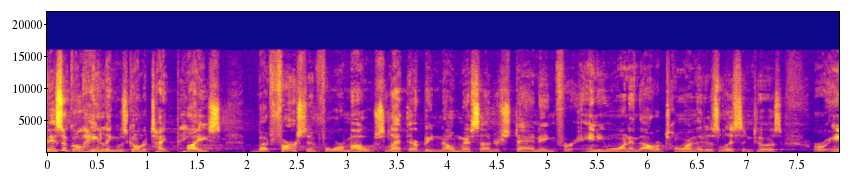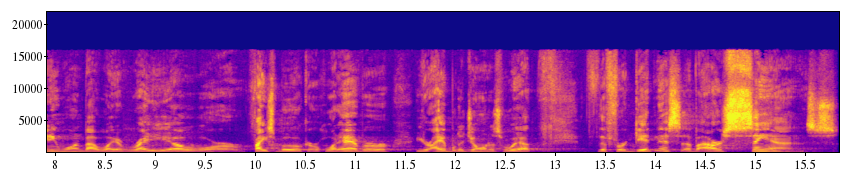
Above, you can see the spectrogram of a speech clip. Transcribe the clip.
Physical healing was going to take place, but first and foremost, let there be no misunderstanding for anyone in the auditorium that is listening to us, or anyone by way of radio or Facebook or whatever you're able to join us with. The forgiveness of our sins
